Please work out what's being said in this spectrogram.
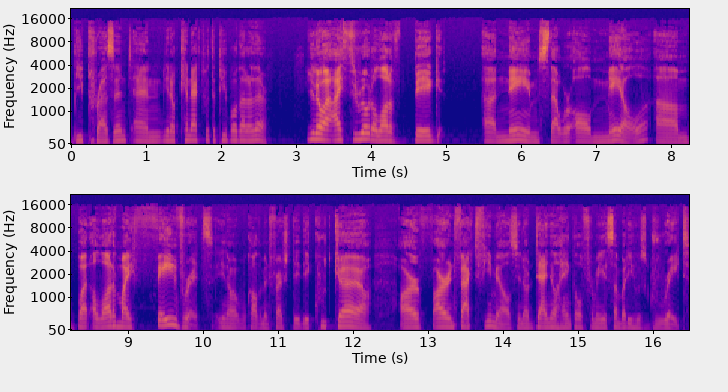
be present, and you know connect with the people that are there. You know, I, threw out a lot of big uh, names that were all male, um, but a lot of my favorites, you know, we'll call them in French, des, des coups de cœur, are are in fact females. You know, Danièle Henkel for me is somebody who's great,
